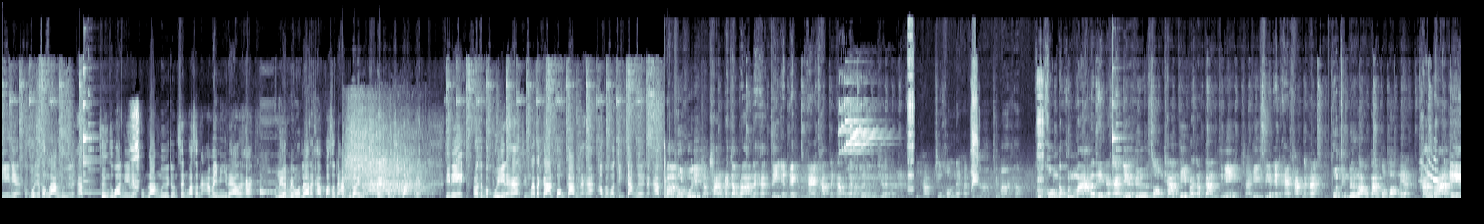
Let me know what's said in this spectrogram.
นี้เนี่ยก็ควรจะต้องล้างมือนะครับ ซึ่งทุกวันนี้เนี่ยผมล้างมือจนเส้นวาสนาไม่มีแล้วนะฮะเลือนไปหมดแล้วนะครับวาสนากูด้อยลงด้อยลงทุกวันเนี่ย ทีนี้เราจะมาคุยนะฮะถึงมาตรการป้องกันนะฮะเอาแบบว่าจริงจังเลยนะครับ มาพูดคุยกับช่างประจำร้านนะฮะ CNX Haircut นะครับแนะนำตัวนิดนึงชื่ออะไรฮะสวัสดีครับ ชื่อคมนะครับชื่อมาร์คครับ คุณคงกับคุณมาร์กนั่นเองนะฮะนี่ก็คือ 2 ช่างที่ประจำการอยู่ที่นี่ใช่ ที่ CNS Haircut นะฮะพูดถึงเรื่องราวของการปลดล็อกเนี่ยทางร้านเอง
